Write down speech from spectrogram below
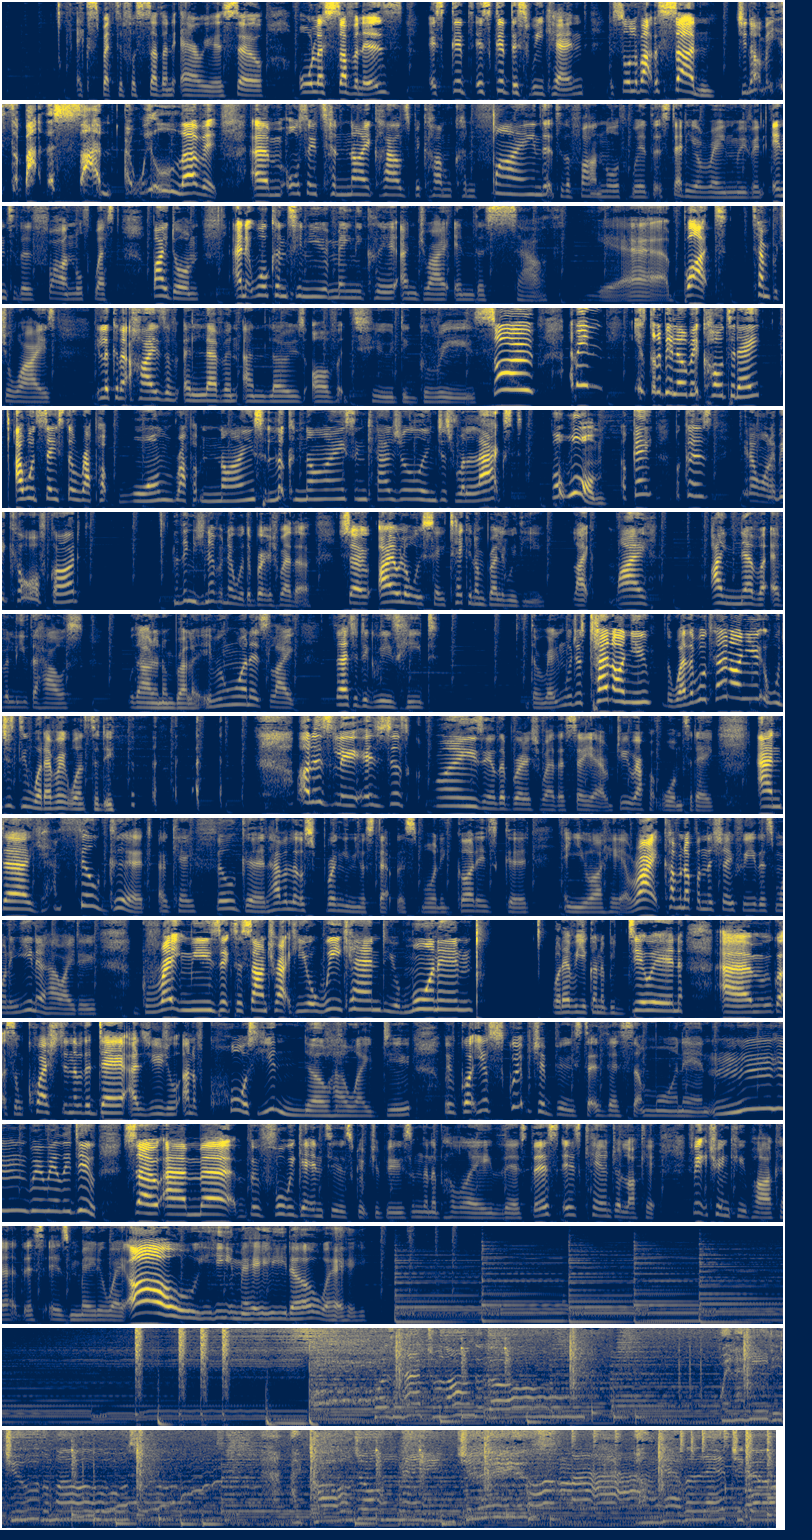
expected for southern areas. So all us southerners, it's good. It's good this weekend. It's all about the sun. Do you know what I mean? It's about the sun, and we love it. Um, also tonight, clouds become confined to the far north with steadier rain moving into the far northwest by dawn, and it will continue mainly clear and dry in the south. Yeah, but temperature-wise. You're looking at highs of 11 and lows of 2 degrees. So, I mean, it's going to be a little bit cold today. I would say still wrap up warm, wrap up nice, look nice and casual and just relaxed, but warm, okay? Because you don't want to be caught off guard. The thing is, you never know with the British weather. So I will always say, take an umbrella with you. Like, my, I never ever leave the house without an umbrella. Even when it's like 30 degrees heat, the rain will just turn on you. The weather will turn on you. It will just do whatever it wants to do. Honestly, it's just crazy the British weather. So yeah, do wrap up warm today, and uh, yeah, feel good. Okay, feel good. Have a little spring in your step this morning. God is good, and you are here. Right, coming up on the show for you this morning. You know how I do. Great music to soundtrack your weekend, your morning whatever you're going to be doing. Um, we've got some question of the day as usual, and of course, you know how I do. We've got your scripture boost this morning. hmm we really do. So, um, uh, before we get into the scripture boost, I'm going to play this. This is Kendra Lockett featuring Q Parker. This is Made Away. Oh, he made a you the most. I called your name. I'll never let you go.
